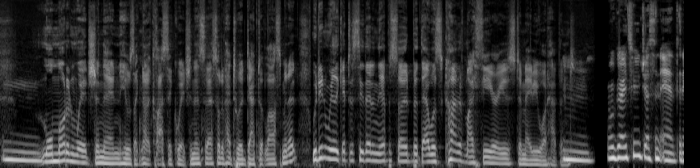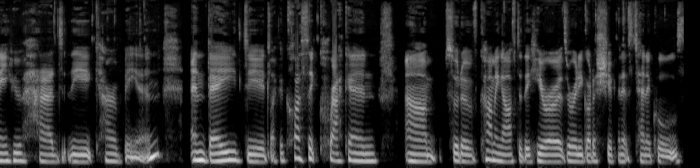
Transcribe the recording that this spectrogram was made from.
mm. more modern witch and then he was like no classic witch. And then so they sort of had to adapt at last minute. We didn't really get to see that in the episode but that was kind of my theory as to maybe what happened mm. We'll go to Jess and Anthony, who had the Caribbean, and they did like a classic Kraken. Um, sort of coming after the hero. It's already got a ship in its tentacles.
